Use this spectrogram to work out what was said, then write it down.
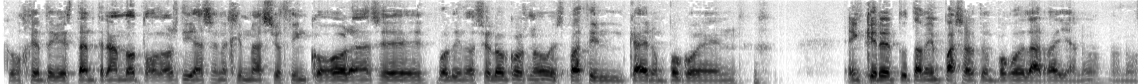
con gente que está entrenando todos los días en el gimnasio cinco horas, eh, volviéndose locos, ¿no? Es fácil caer un poco en, en querer tú también pasarte un poco de la raya, ¿no? no, no.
